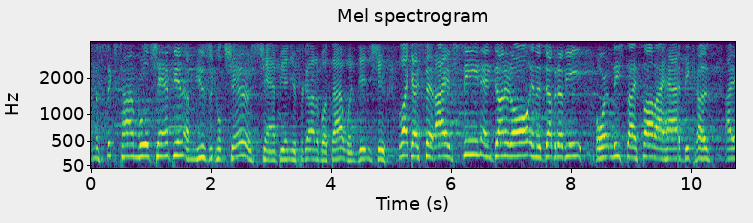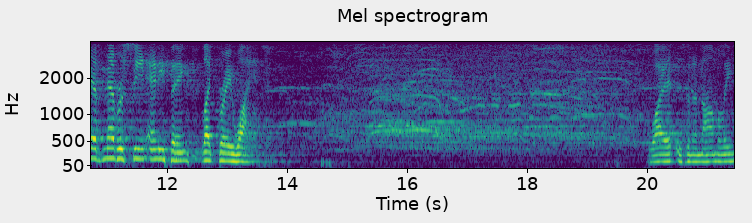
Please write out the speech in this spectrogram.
I'm a six-time world champion, a musical chairs champion. You forgot about that one, didn't you? Like I said, I have seen and done it all in the WWE, or at least I thought I had, because I have never seen anything like Bray Wyatt. Wyatt is an anomaly.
